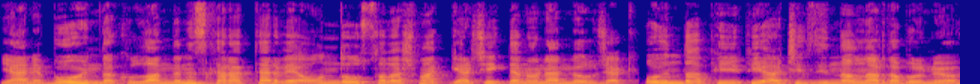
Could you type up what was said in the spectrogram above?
Yani bu oyunda kullandığınız karakter ve onda ustalaşmak gerçekten önemli olacak. Oyunda PvP açık zindanlarda bulunuyor.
